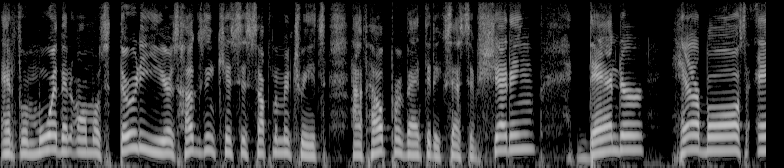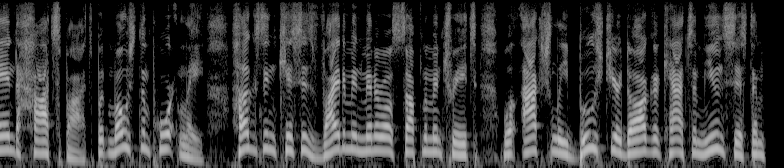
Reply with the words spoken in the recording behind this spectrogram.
And for more than almost 30 years, Hugs and Kisses supplement treats have helped prevented excessive shedding, dander, hairballs, and hot spots. But most importantly, Hugs and Kisses vitamin mineral supplement treats will actually boost your dog or cat's immune system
